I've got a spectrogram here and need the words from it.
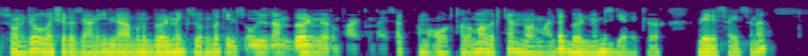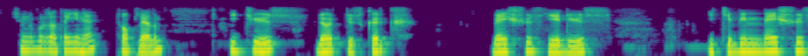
sonuca ulaşırız. Yani illa bunu bölmek zorunda değiliz. O yüzden bölmüyorum farkındaysak. Ama ortalama alırken normalde bölmemiz gerekiyor veri sayısına. Şimdi burada da yine toplayalım. 200, 440, 500, 700, 2500,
